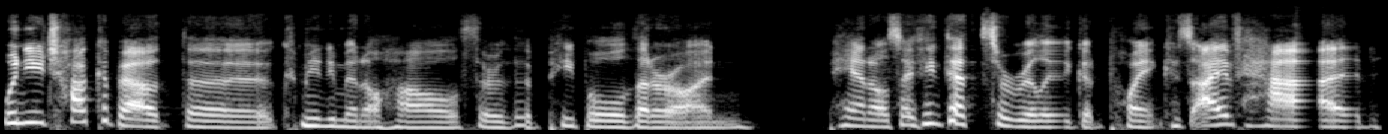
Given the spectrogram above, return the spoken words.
When you talk about the community mental health or the people that are on panels i think that's a really good point because i've had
